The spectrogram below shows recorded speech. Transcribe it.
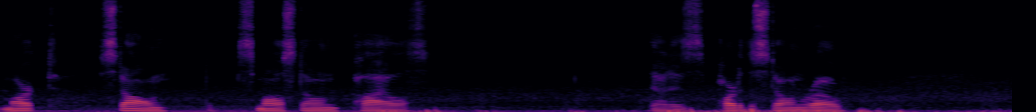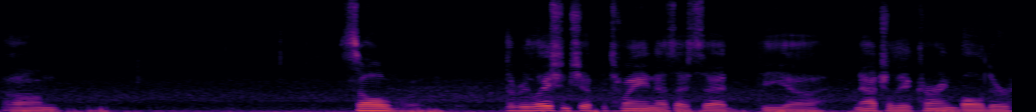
marked stone, the small stone piles that is part of the stone row. Um, so the relationship between, as I said, the uh, naturally occurring boulder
